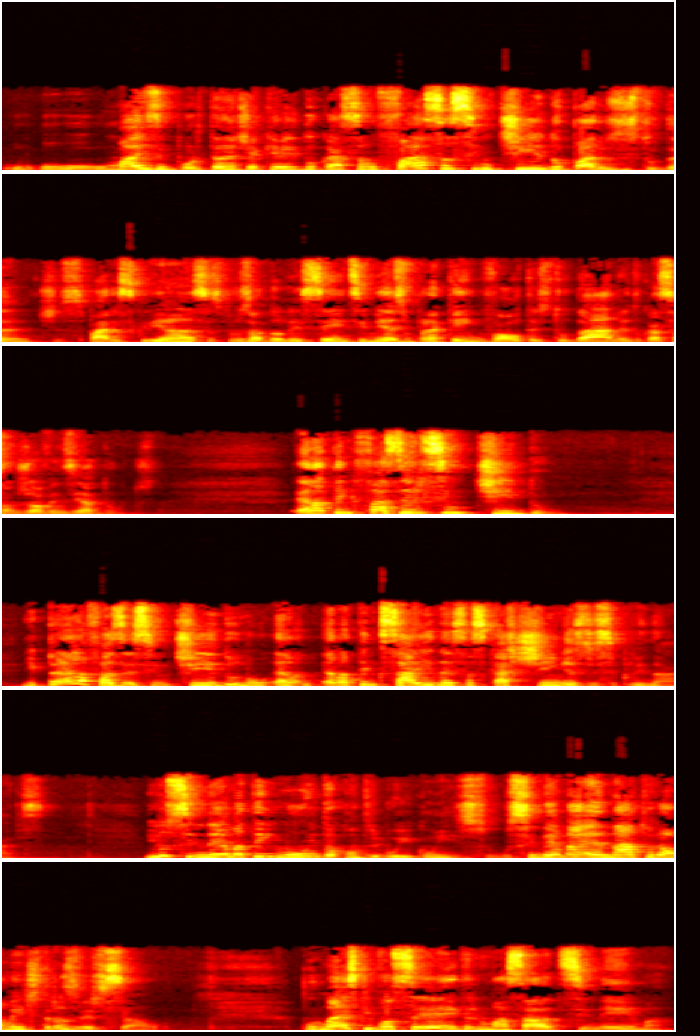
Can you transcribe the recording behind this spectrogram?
o, o, mais importante é que a educação faça sentido para os estudantes, para as crianças, para os adolescentes e mesmo para quem volta a estudar na educação de jovens e adultos. Ela tem que fazer sentido. E para ela fazer sentido, ela, ela tem que sair dessas caixinhas disciplinares. E o cinema tem muito a contribuir com isso. O cinema é naturalmente transversal. Por mais que você entre numa sala de cinema,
